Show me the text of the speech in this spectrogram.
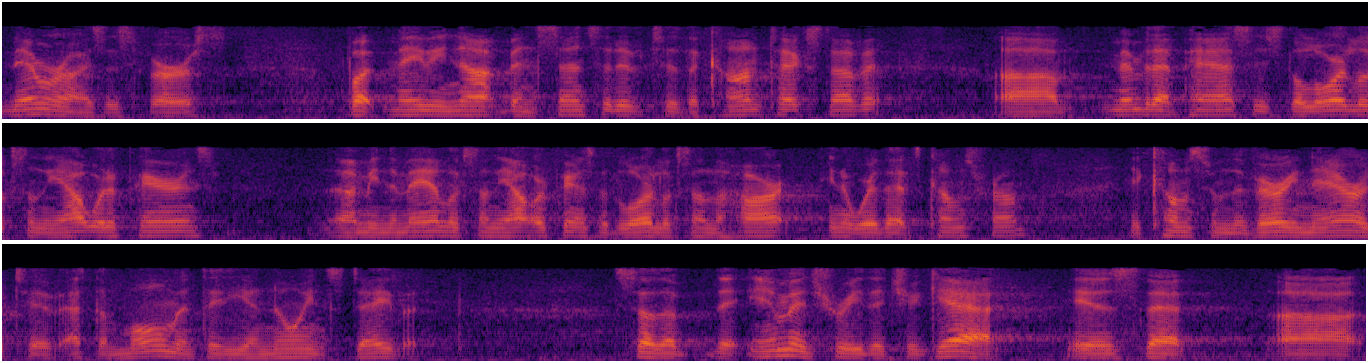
memorized this verse, but maybe not been sensitive to the context of it. Uh, remember that passage, the Lord looks on the outward appearance. I mean, the man looks on the outward appearance, but the Lord looks on the heart. You know where that comes from? It comes from the very narrative at the moment that he anoints David. So the, the imagery that you get is that uh,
